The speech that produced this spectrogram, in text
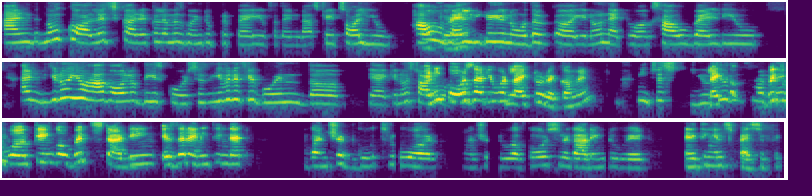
And no college curriculum is going to prepare you for the industry. It's all you. How okay. well do you know the uh, you know networks? How well do you and you know you have all of these courses. Even if you go in the like you know start any course that you would like to recommend? I mean, just YouTube like with working or with studying is there anything that one should go through or one should do a course regarding to it anything in specific?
